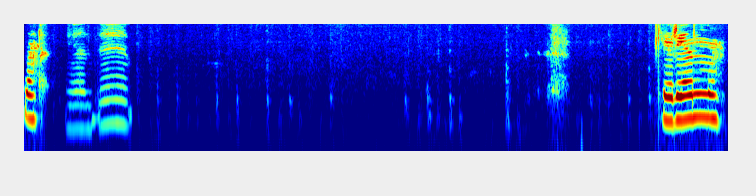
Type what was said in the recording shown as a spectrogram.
Bak. Geldim. Görüyor musun?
